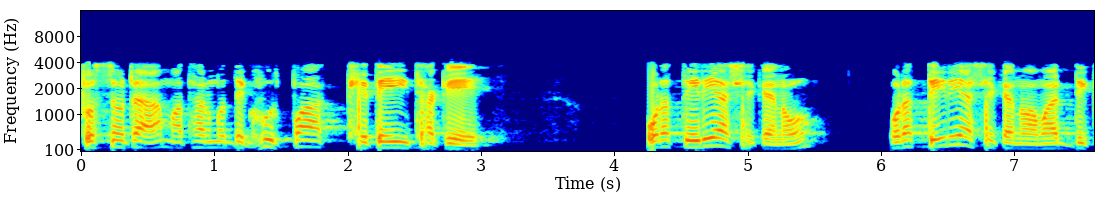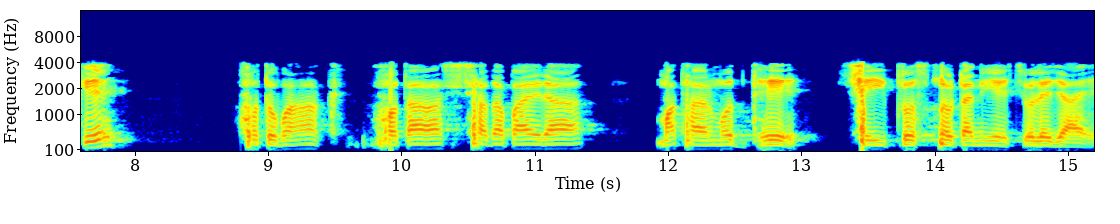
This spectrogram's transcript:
প্রশ্নটা মাথার মধ্যে ঘুরপাক খেতেই থাকে। ওরা তেড়ে আসে কেন? ওরা তেড়ে আসে কেন আমার দিকে? হতবাক, হতাশ, সাদা পায়রা মাথার মধ্যে সেই প্রশ্নটা নিয়ে চলে যায়।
